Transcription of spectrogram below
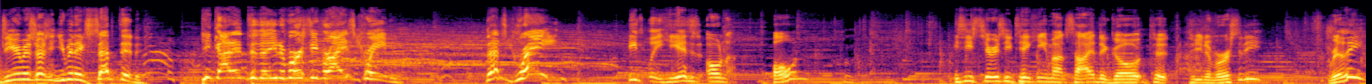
dear Mr. You've been accepted. He got into the university for ice cream. That's great. He's, wait, he has his own phone? Is he seriously taking him outside to go to, to university? Really?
